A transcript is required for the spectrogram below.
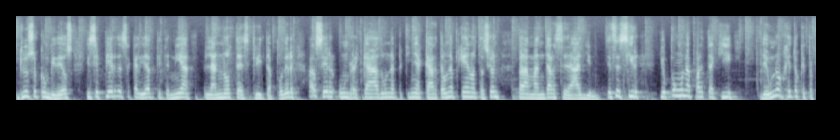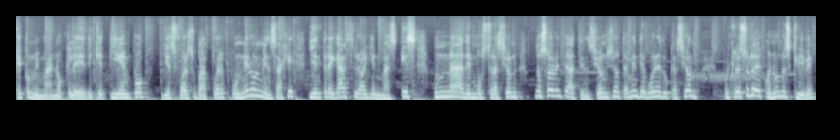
incluso con videos y se pierde esa calidad que tenía la nota escrita, poder hacer un recado, una pequeña carta, una pequeña anotación para mandarse a alguien. Es decir, yo pongo una parte aquí de un objeto que toqué con mi mano, que le dediqué tiempo y esfuerzo para poder poner un mensaje y entregárselo a alguien más. Es una demostración no solamente de atención, sino también de buena educación, porque resulta que cuando uno escribe,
